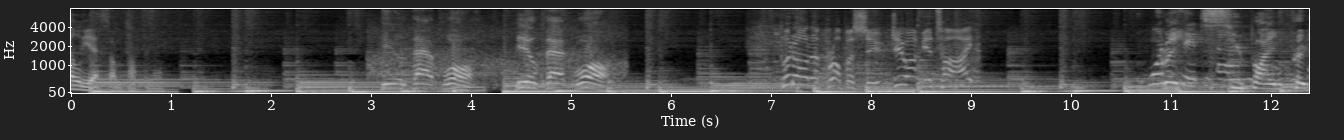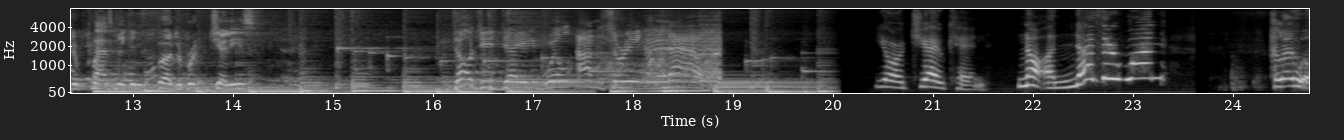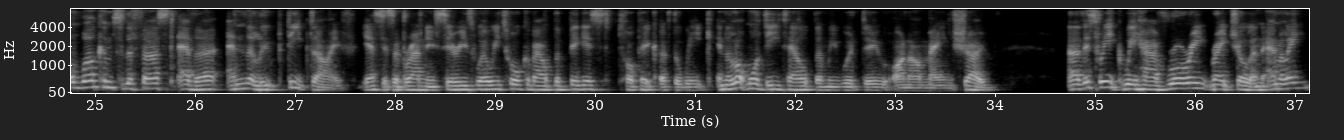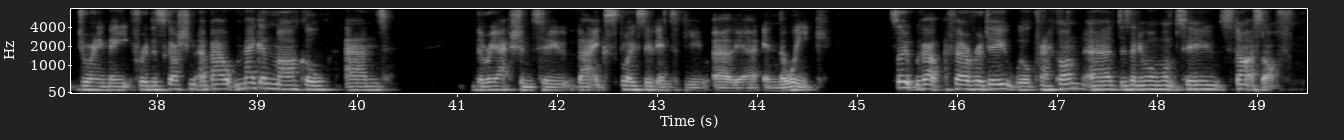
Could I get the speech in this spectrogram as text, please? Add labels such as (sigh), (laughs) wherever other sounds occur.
hell yes, I'm tough enough. Build that wall. Build that wall. Put on a proper suit, do up your tie. What Great is it? um, supine protoplasmic invertebrate jellies. Dodgy Dave will answer it now. You're joking. Not another one? Hello and welcome to the first ever End the Loop deep dive. Yes, it's a brand new series where we talk about the biggest topic of the week in a lot more detail than we would do on our main show. Uh, this week we have Rory, Rachel, and Emily joining me for a discussion about Meghan Markle and the reaction to that explosive interview earlier in the week. So, without further ado, we'll crack on. Uh, does anyone want to start us off?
